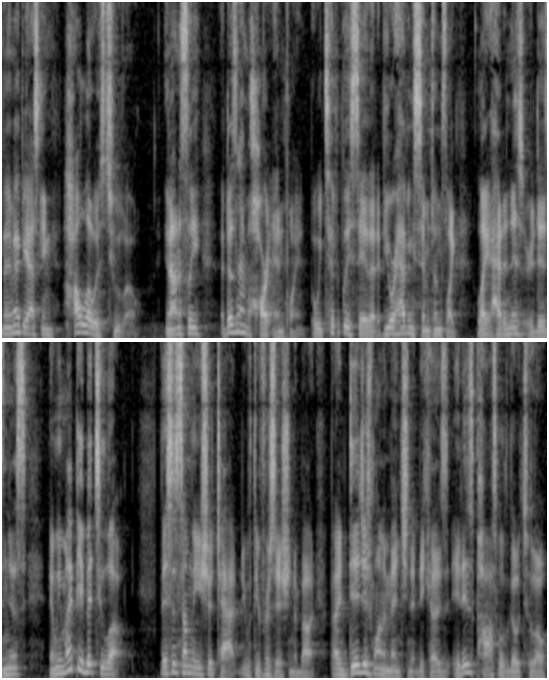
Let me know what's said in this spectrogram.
Now, you might be asking, how low is too low? And honestly, it doesn't have a hard endpoint, but we typically say that if you are having symptoms like lightheadedness or dizziness, then we might be a bit too low. This is something you should chat with your physician about, but I did just want to mention it because it is possible to go too low,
